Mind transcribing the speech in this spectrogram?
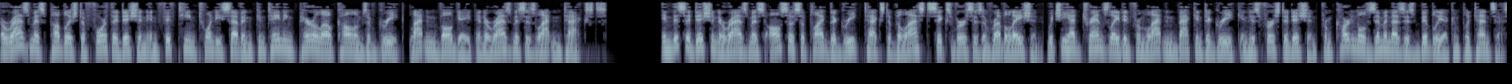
Erasmus published a fourth edition in 1527 containing parallel columns of Greek, Latin Vulgate and Erasmus's Latin texts. In this edition Erasmus also supplied the Greek text of the last six verses of Revelation which he had translated from Latin back into Greek in his first edition from Cardinal Ximenes's Biblia Complutensis.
